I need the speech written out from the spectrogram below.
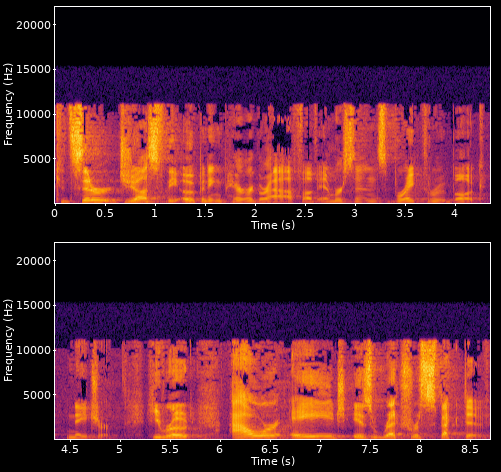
Consider just the opening paragraph of Emerson's breakthrough book, Nature. He wrote, Our age is retrospective.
